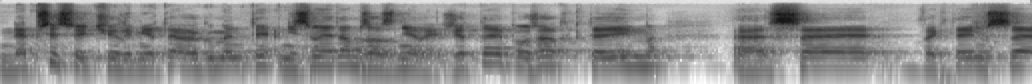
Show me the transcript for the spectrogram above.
nepřesvědčili mě ty argumenty, ani jsme je tam zazněli, že to je pořád, kterým eh, se, ve kterém se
